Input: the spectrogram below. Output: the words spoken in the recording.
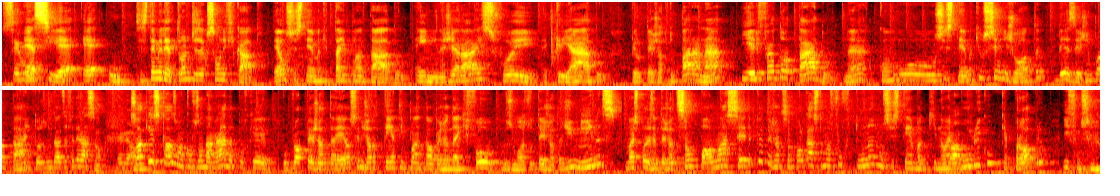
CU. SEEU, Sistema Eletrônico de Execução Unificado. É um sistema que está implantado em Minas Gerais, foi é, criado pelo TJ do Paraná e ele foi adotado né, como um sistema que o CNJ deseja implantar em todas as unidades da federação. Legal. Só que isso causa uma confusão danada porque o próprio PJE, o CNJ tenta implantar o PJE que for os modos do TJ de Minas, mas, por exemplo, o TJ de São Paulo não aceita porque o TJ de São Paulo gastou uma fortuna num sistema que não é Próprio. público, que é próprio e funciona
